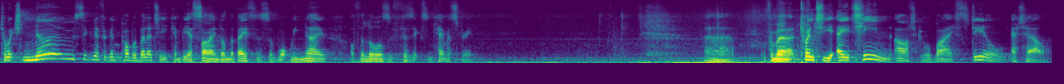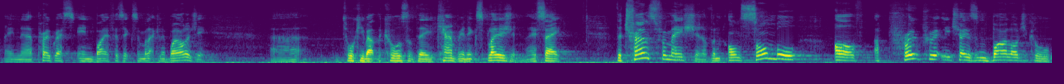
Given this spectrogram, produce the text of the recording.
to which no significant probability can be assigned on the basis of what we know of the laws of physics and chemistry. Uh, from a 2018 article by Steele et al. in uh, Progress in Biophysics and Molecular Biology, uh, talking about the cause of the Cambrian explosion. They say the transformation of an ensemble of appropriately chosen biological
